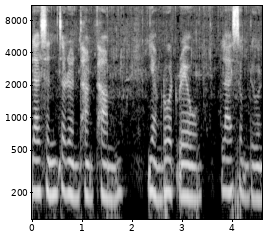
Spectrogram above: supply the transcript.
และฉันเจริญทางธรรม อย่างรวดเร็วและสมดุล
